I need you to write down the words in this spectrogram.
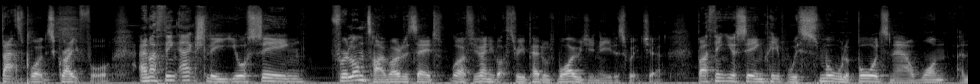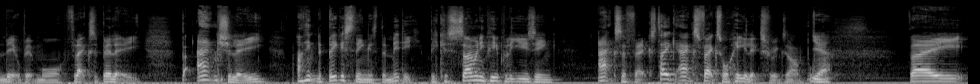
That's what it's great for. And I think actually you're seeing. For a long time, I would have said, well, if you've only got three pedals, why would you need a switcher? But I think you're seeing people with smaller boards now want a little bit more flexibility. But actually, I think the biggest thing is the MIDI because so many people are using Axe-Fx. Take Axe-Fx or Helix, for example Yeah. they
